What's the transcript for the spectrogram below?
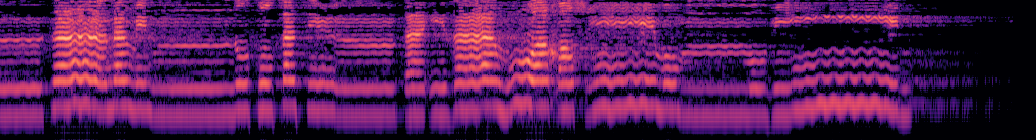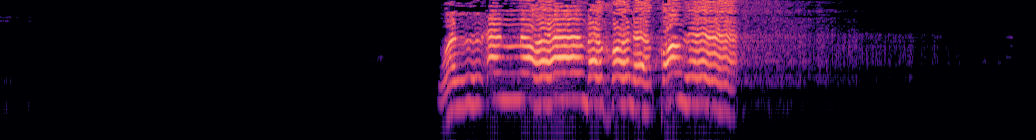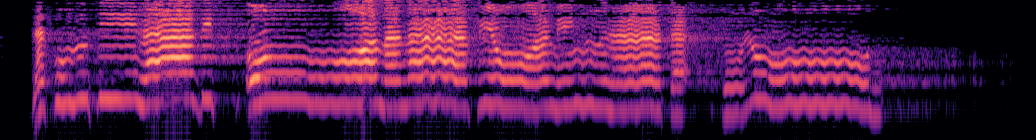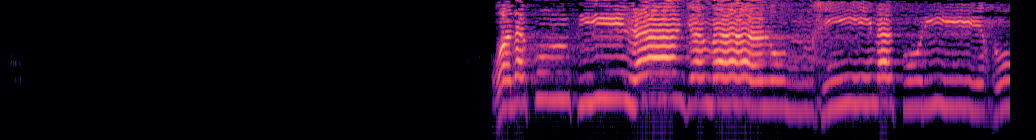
من نطفة فإذا هو خصيم مبين. والأنعام خلقها لكم فيها دفء ومنافع ومنها تأكلون. ولكم فيها جمال حين تريحون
